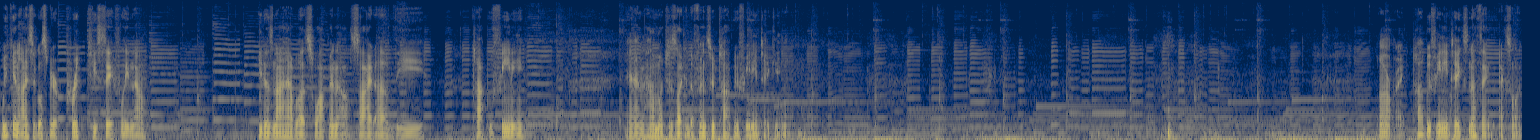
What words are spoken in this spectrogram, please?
we can Icicle Spear pretty safely now. He does not have a swap in outside of the Tapu Fini. And how much is like a defensive Tapu Fini taking? Alright, Tapu Fini takes nothing. Excellent.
